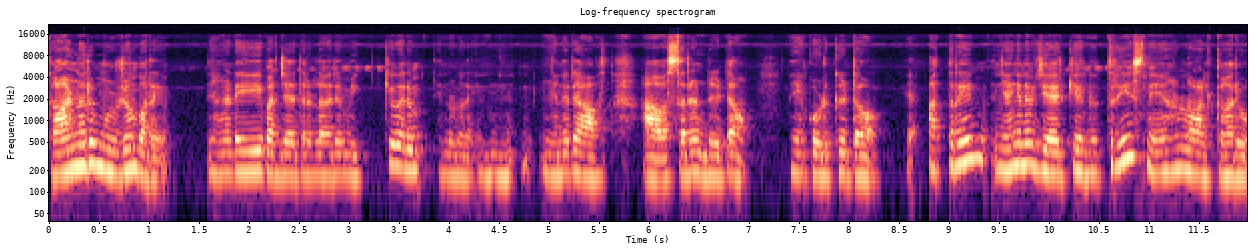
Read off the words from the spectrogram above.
കാണുന്നവർ മുഴുവൻ പറയും. ഞങ്ങളുടെ ഈ പഞ്ചായത്തിലുള്ളവർ മിക്കവരും എന്നോട് പറയും ഇങ്ങനൊരു അവസരം ഉണ്ട് കേട്ടോ. നീ കൊടുക്ക് കേട്ടോ. അത്രയും ഞാൻ ഇങ്ങനെ വിചാരിക്കായിരുന്നു ഇത്രയും സ്നേഹമുള്ള ആൾക്കാരോ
